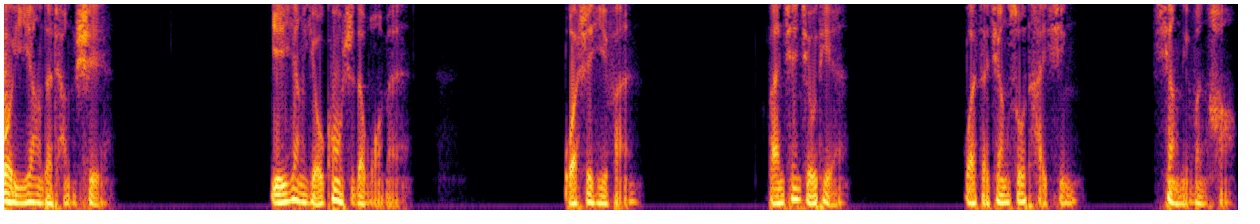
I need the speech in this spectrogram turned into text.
不一样的城市，一样有故事的我们。我是一凡。晚间九点，我在江苏泰兴向你问好。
